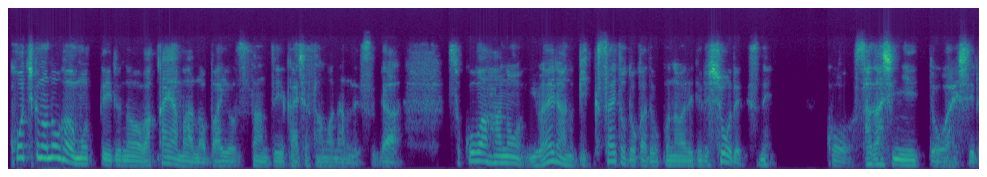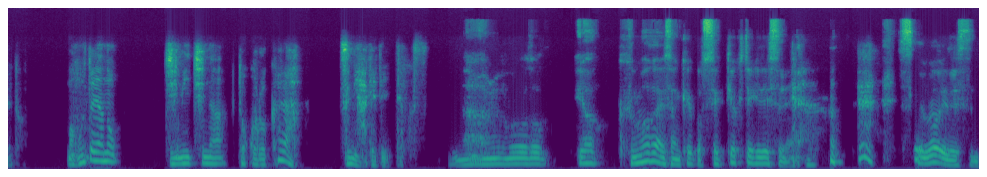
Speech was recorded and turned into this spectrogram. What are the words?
構築のノウハウを持っているのは和歌山のバイオスさんという会社様なんですが、そこは、あの、いわゆるあの、ビッグサイトとかで行われているショーでですね、こう、探しに行ってお会いしていると。まあ、本当にあの、地道なところから積み上げていってます。なるほど。いや、熊谷さん結構積極的ですね。すごいですね。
